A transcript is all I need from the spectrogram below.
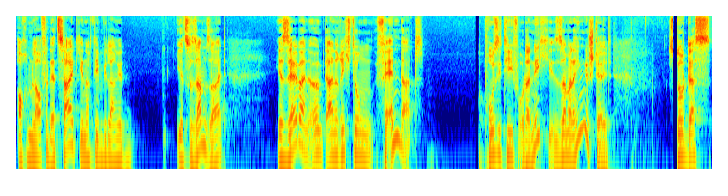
auch im Laufe der Zeit, je nachdem, wie lange ihr zusammen seid, ja selber in irgendeine Richtung verändert, ob positiv oder nicht, sei mal dahingestellt, so dass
